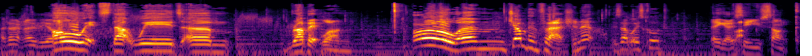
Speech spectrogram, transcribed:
I don't know the other. oh, it's that weird um, rabbit one. Oh, um, Jumping Flash, isn't it? Is that what it's called? There you go. See, you sunk.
